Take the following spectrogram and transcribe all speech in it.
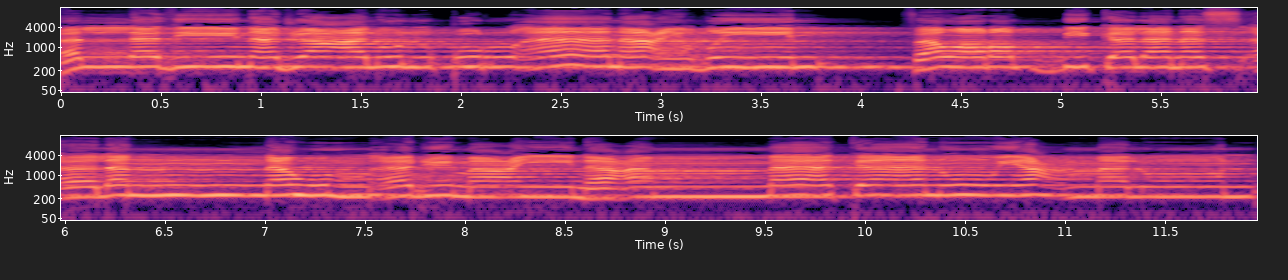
الذين جعلوا القرآن عضين فوربك لنسألنهم أجمعين عما كانوا يعملون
